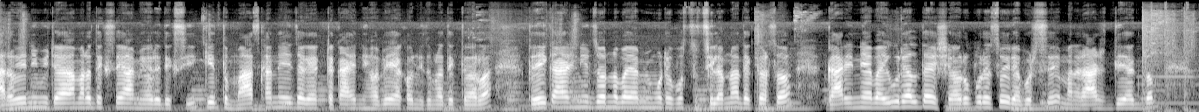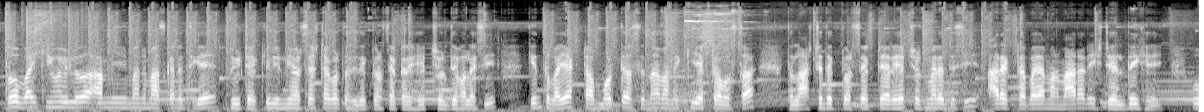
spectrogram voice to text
আর ওই এনিমিটা আমরা দেখছে, আমি ওরে দেখছি। কিন্তু মাঝখানে এই জায়গায় একটা কাহিনী হবে, এখনই তোমরা দেখতে পারবা। তো এই কাহিনীর জন্য ভাই আমি মোটে প্রস্তুত ছিলাম না, দেখতে পাচ্ছ গাড়ি নিয়ে ভাই উড়াল দেয়, সে ওর উপরে চইরা পড়ছে মানে রাশ দিয়ে একদম। তো ভাই কি হইল, আমি মানে মাঝখানে থেকে দুইটা কিলি নেওয়ার চেষ্টা করতেছি, দেখতে পাচ্ছি একটা হেডশট দিয়ে ফেলাইছি। কিন্তু ভাই একটা মরতে আছে না মানে কি একটা অবস্থা। তো লাস্টে দেখতে পাচ্ছি একটা হেডশট মেরে দিছি আর একটা ভাই আমার মারার স্টাইল দেখে ও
